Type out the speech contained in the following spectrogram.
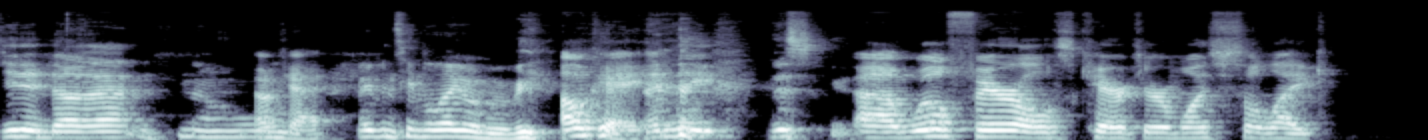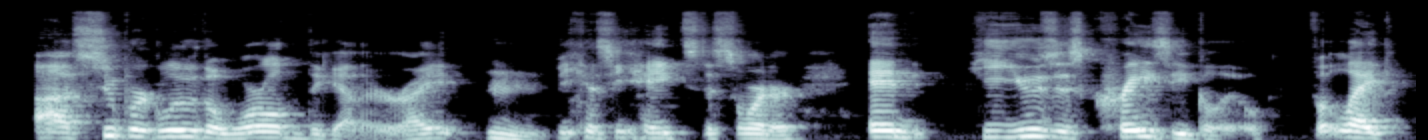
you didn't know that? No. Okay. I haven't seen the Lego movie. Okay, and they this uh, Will Ferrell's character wants to like uh, super glue the world together, right? Mm. Because he hates disorder, and he uses crazy glue. But like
